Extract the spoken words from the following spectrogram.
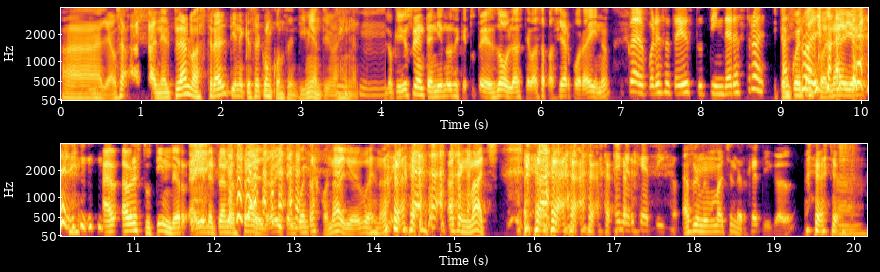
Ah, ya, o sea, hasta en el plano astral tiene que ser con consentimiento, imagínate. Lo que yo estoy entendiendo es que tú te desdoblas, te vas a pasear por ahí, ¿no? Claro, por eso te dices tu Tinder astral. Y te encuentras con nadie, abres tu Tinder ahí en el plano astral, ¿no? Y te encuentras con alguien, bueno. Hacen match. energético. Hacen un match energético, ¿no? Ah.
